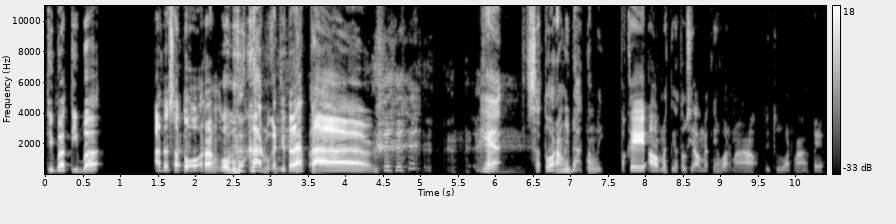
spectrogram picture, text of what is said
tiba-tiba ada satu orang, oh bukan, bukan cita datang. kayak satu orang nih datang nih, pakai almet nggak tahu sih almetnya warna waktu itu warna apa ya?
